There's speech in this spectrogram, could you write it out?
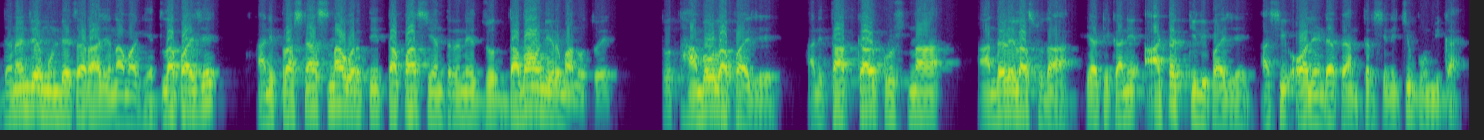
धनंजय मुंडेचा राजीनामा घेतला पाहिजे आणि प्रशासनावरती तपास यंत्रणेत जो दबाव निर्माण होतोय तो थांबवला पाहिजे आणि तात्काळ कृष्णा आंधळेला सुद्धा या ठिकाणी अटक केली पाहिजे अशी ऑल इंडिया पॅन्थर सेनेची भूमिका आहे.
